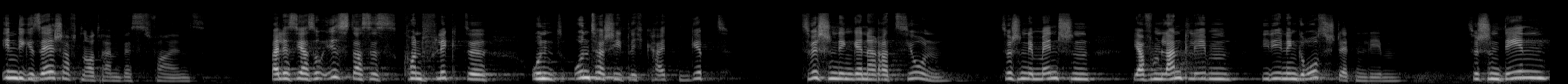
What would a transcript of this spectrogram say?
in die Gesellschaft Nordrhein-Westfalens, weil es ja so ist, dass es Konflikte und Unterschiedlichkeiten gibt zwischen den Generationen, zwischen den Menschen, die auf dem Land leben, die, die in den Großstädten leben, zwischen denen,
